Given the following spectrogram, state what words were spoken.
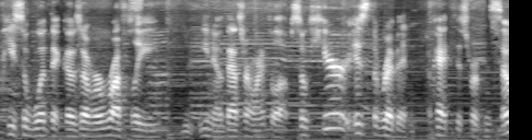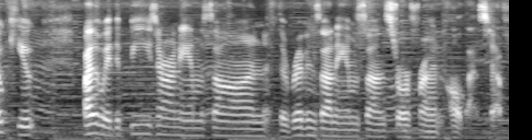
piece of wood that goes over roughly, you know, that's where I want to fill up. So here is the ribbon. Okay, this ribbon's so cute. By the way, the bees are on Amazon, the ribbon's on Amazon storefront, all that stuff.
